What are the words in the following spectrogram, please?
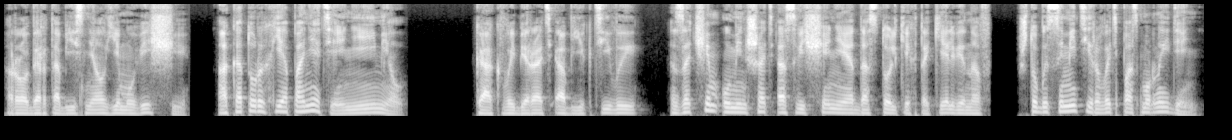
Роберт объяснял ему вещи, о которых я понятия не имел. Как выбирать объективы, зачем уменьшать освещение до стольких-то кельвинов, чтобы сымитировать пасмурный день.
